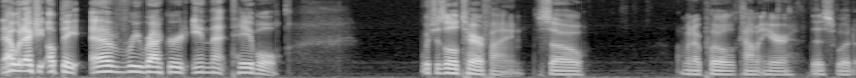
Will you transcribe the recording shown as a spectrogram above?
that would actually update every record in that table which is a little terrifying. So I'm going to put a comment here. This would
